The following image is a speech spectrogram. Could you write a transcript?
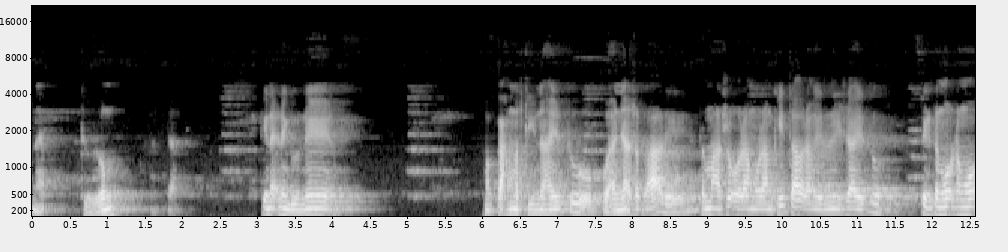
nek durung. Kena ning gune Mekah Madinah itu banyak sekali termasuk orang-orang kita orang Indonesia itu sing tengok-tengok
